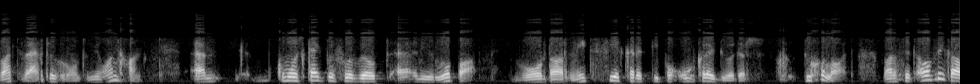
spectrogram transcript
wat werklik rondom jou aangaan. Ehm um, kom ons kyk byvoorbeeld uh, in Europa word daar net sekere tipe onkruiddoders toegelaat. Maar in Suid-Afrika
